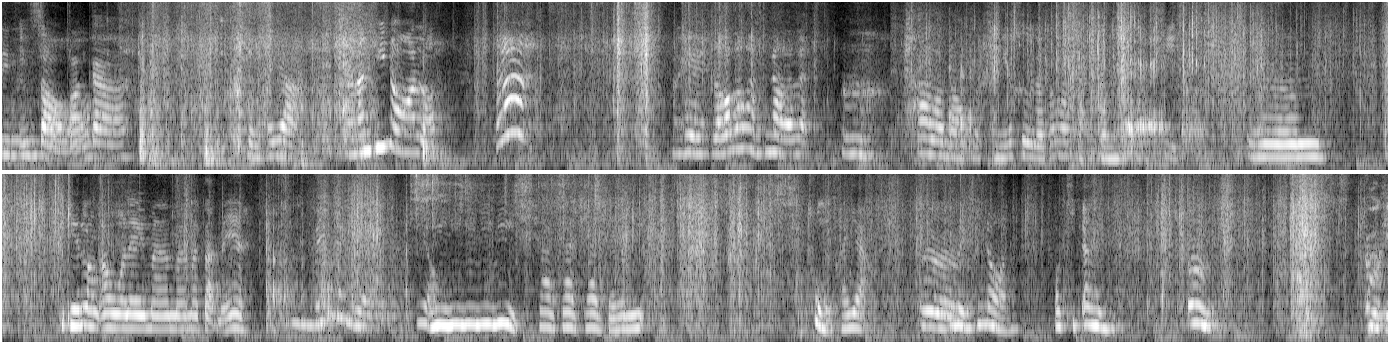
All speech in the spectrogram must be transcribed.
ดินดินสอปากกาถุ งขยะอันนั้นที่นอนเหรอโอเค เราก็ต้องทำที่นอนแล้วแหละอ่าถ้าเรานอนแบบนี้คือเราต้องนอนสองคนฉีดก่อนเอ่มพี่เคสลองเอาอะไรมามามาตัดไหมอะไม่เป็นไรนี่นี่นี่นี่นี่ใช่ใช่ใช่ใช่อันนี้ถุงขยะเออเป็นที่นอนเราคิดอะไรอยู่อืมโอเค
